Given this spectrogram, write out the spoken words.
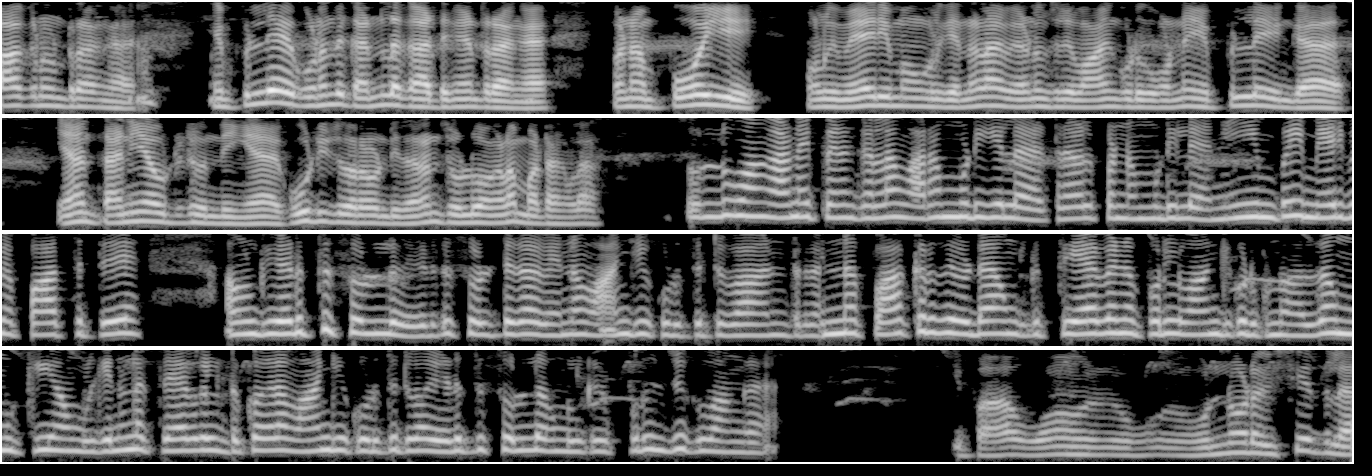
பார்க்கணுன்றாங்க. என் பிள்ளைய கொண்டு வந்து கண்ணில் காட்டுங்கன்றாங்க. இப்போ நான் போய் உங்களுக்கு மேரிமா உங்களுக்கு என்னெல்லாம் வேணும்னு சொல்லி வாங்கி கொடுக்க உடனே என் பிள்ளை எங்க? ஏன் தனியாக விட்டுட்டு வந்தீங்க? கூட்டிகிட்டு வர வேண்டியதானு சொல்லுவாங்களா மாட்டாங்களா? சொல்லுவாங்க. ஆனால் இப்போ எனக்கெல்லாம் வர முடியல. ட்ராவல் பண்ண முடியல. நீயும் போய் மேரிமா பார்த்துட்டு அவங்களுக்கு எடுத்து சொல்லு. எடுத்து சொல்லிட்டு தான் வேணா வாங்கி கொடுத்துட்டு வான்ற என்ன பார்க்கறத விட அவங்களுக்கு தேவையான பொருள் வாங்கி கொடுக்கணும். அதுதான் முக்கியம். அவங்களுக்கு என்னென்ன தேவைகள் இருக்கோ அதெல்லாம் வாங்கி கொடுத்துட்டு வா. எடுத்து சொல்லு. அவங்களுக்கு புரிஞ்சுக்குவாங்க. இப்போ உன் உன்னோட விஷயத்தில்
